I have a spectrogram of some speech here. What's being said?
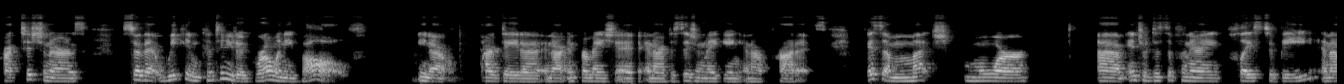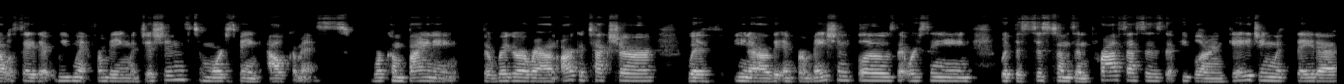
practitioners so that we can continue to grow and evolve, you know, our data and our information and our decision making and our products. It's a much more um, interdisciplinary place to be. And I will say that we went from being magicians to more just being alchemists. We're combining the rigor around architecture with you know the information flows that we're seeing with the systems and processes that people are engaging with data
